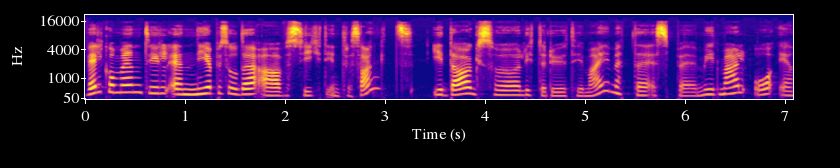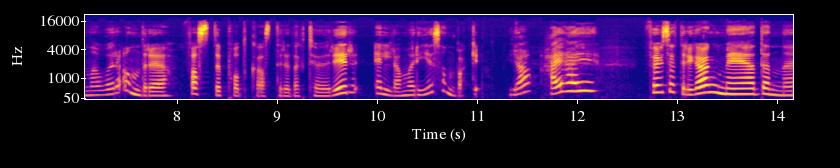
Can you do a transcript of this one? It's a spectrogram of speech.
Velkommen til en ny episode av Sykt interessant. I dag så lytter du til meg, Mette Espe Myrmæl, og en av våre andre faste podkastredaktører, Ella Marie Sandbakken. Ja, hei, hei. Før vi setter i gang med denne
